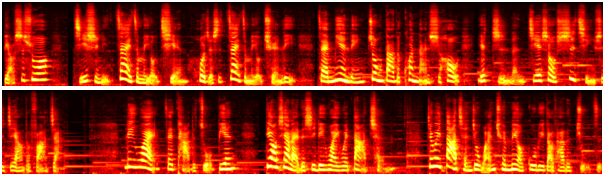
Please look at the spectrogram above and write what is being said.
表示说，即使你再怎么有钱，或者是再怎么有权利，在面临重大的困难时候，也只能接受事情是这样的发展。另外，在塔的左边。掉下来的是另外一位大臣，这位大臣就完全没有顾虑到他的主子，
